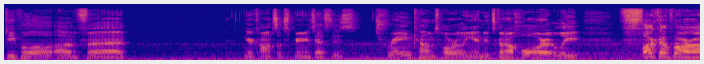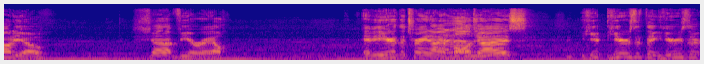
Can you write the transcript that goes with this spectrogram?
people of uh, your console experience as this train comes horribly in. It's gonna horribly fuck up our audio. Shut up, Via Rail. If you hear the train, I apologize. Here, here's the thing. Here's the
